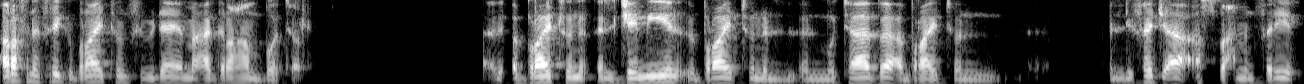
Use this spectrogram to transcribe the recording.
عرفنا فريق برايتون في البداية مع جراهام بوتر. برايتون الجميل برايتون المتابع برايتون اللي فجأة أصبح من فريق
